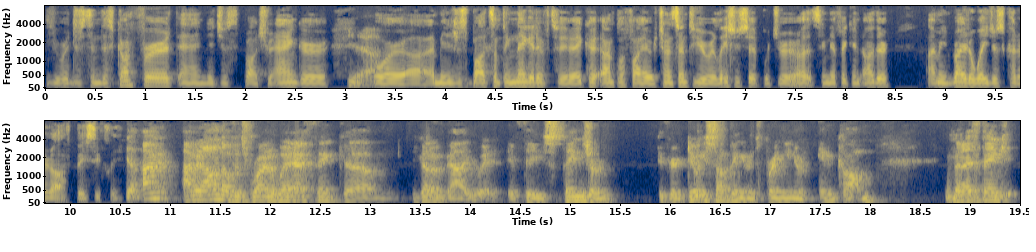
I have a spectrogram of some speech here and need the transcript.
you were just in discomfort and it just brought you anger, yeah. or uh, I mean, it just brought something negative to amplify or transcend to your relationship with your significant other. I mean, right away, just cut it off, basically. Yeah, I mean, I mean, I don't know if it's right away. I think um, you got to evaluate it. If these things are, if you're doing something and it's bringing you an income, mm-hmm. then I think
